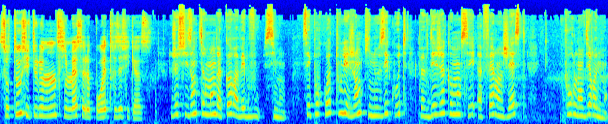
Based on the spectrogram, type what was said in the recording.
Surtout si tout le monde s'y met, cela pourrait être très efficace. Je suis entièrement d'accord avec vous, Simon. C'est pourquoi tous les gens qui nous écoutent peuvent déjà commencer à faire un geste pour l'environnement.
